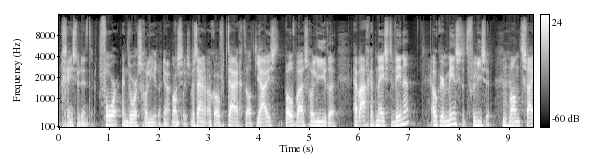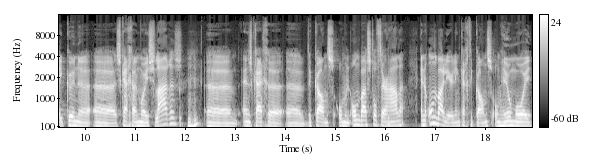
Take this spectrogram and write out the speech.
Geen studenten. Voor en door scholieren. Ja, Want precies. we zijn ook overtuigd dat juist bovenbouwscholieren hebben eigenlijk het meeste te winnen. En ook weer het minste te verliezen. Mhm. Want zij kunnen, eh, ze krijgen een mooie salaris. Mhm. eh, en ze krijgen eh, de kans om een onderbouwstof te herhalen. En een onderbouwleerling krijgt de kans om heel mooi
